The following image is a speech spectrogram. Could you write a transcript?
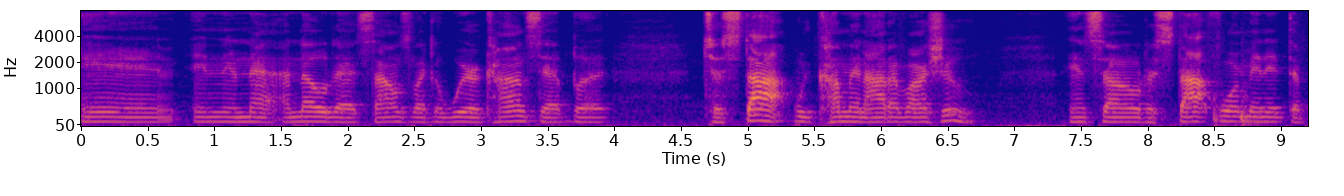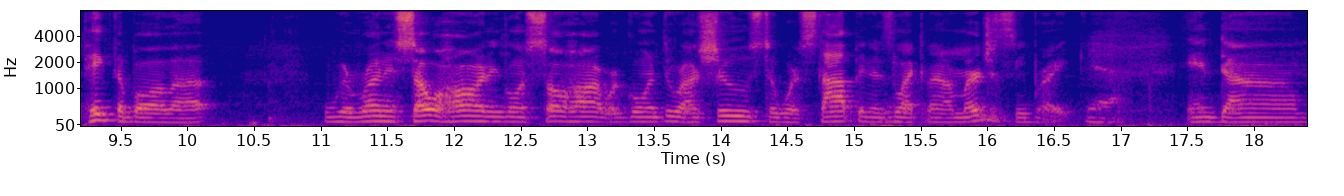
and and then that I know that sounds like a weird concept, but to stop, we're coming out of our shoe, and so to stop for a minute to pick the ball up, we're running so hard and going so hard, we're going through our shoes to where stopping is like an emergency brake. Yeah, and um,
